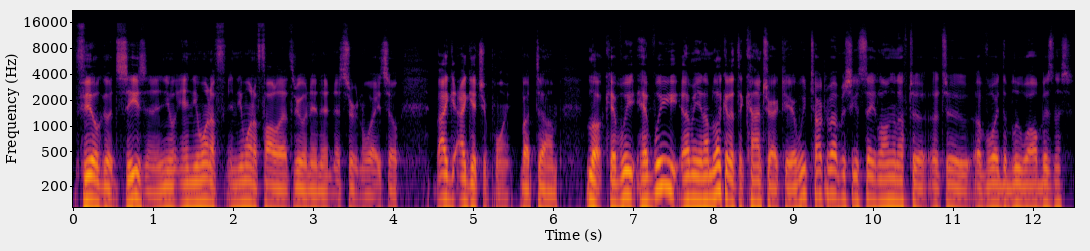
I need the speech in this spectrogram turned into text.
feel good season, and you and you want to and you want to follow that through and in it in a certain way. So, I, I get your point. But um, look, have we have we? I mean, I'm looking at the contract here. Have we talked about Michigan State long enough to uh, to avoid the blue wall business?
